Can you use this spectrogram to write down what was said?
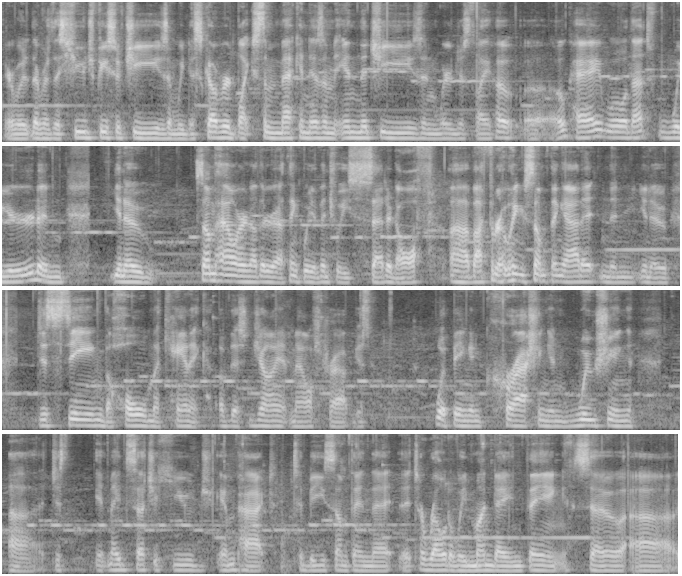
There was there was this huge piece of cheese, and we discovered like some mechanism in the cheese, and we're just like, oh, uh, okay, well that's weird. And you know, somehow or another, I think we eventually set it off uh, by throwing something at it, and then you know, just seeing the whole mechanic of this giant mousetrap just flipping and crashing and whooshing, uh, just it made such a huge impact to be something that it's a relatively mundane thing. So uh,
